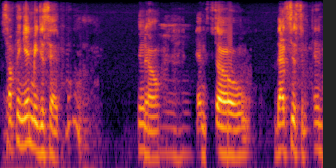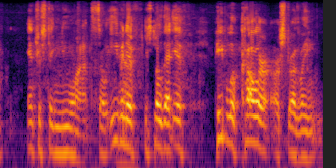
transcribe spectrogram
something in me just said, hmm, you know, mm-hmm. and so that's just an in, interesting nuance. So even yeah. if so that if people of color are struggling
